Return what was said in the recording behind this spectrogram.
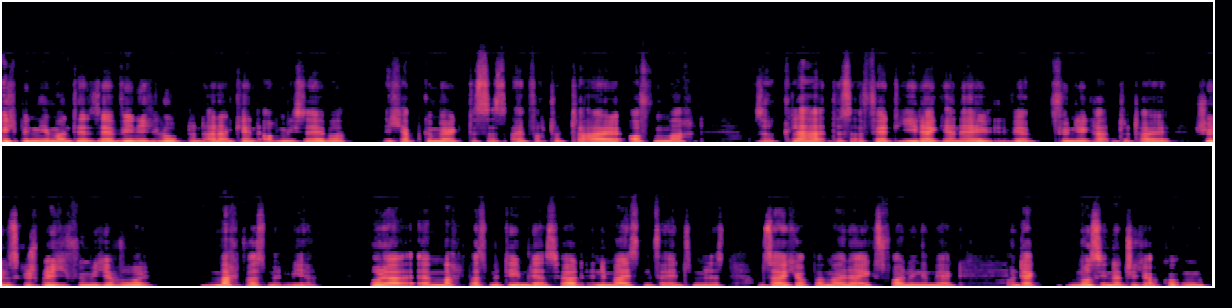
Ich bin jemand, der sehr wenig lobt und anerkennt, auch mich selber. Ich habe gemerkt, dass das einfach total offen macht. Also klar, das erfährt jeder gerne. Hey, wir führen hier gerade ein total schönes Gespräch, ich fühle mich hier wohl. Macht was mit mir. Oder äh, macht was mit dem, der es hört, in den meisten Fällen zumindest. Und das habe ich auch bei meiner Ex-Freundin gemerkt. Und da muss ich natürlich auch gucken,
